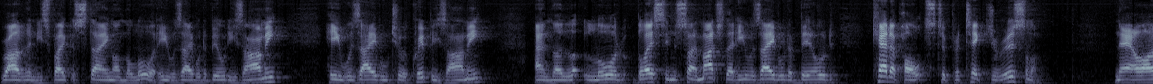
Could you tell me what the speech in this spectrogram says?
rather than his focus staying on the Lord. He was able to build his army, he was able to equip his army, and the Lord blessed him so much that he was able to build catapults to protect Jerusalem. Now, I,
